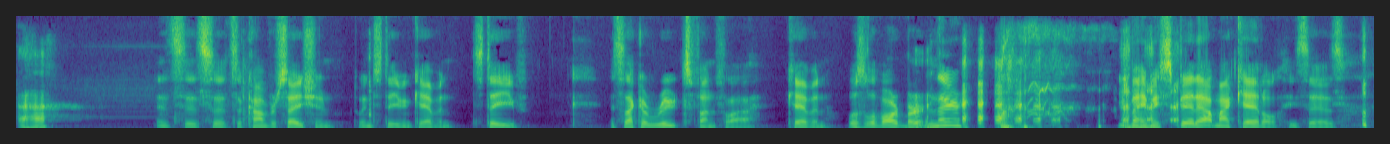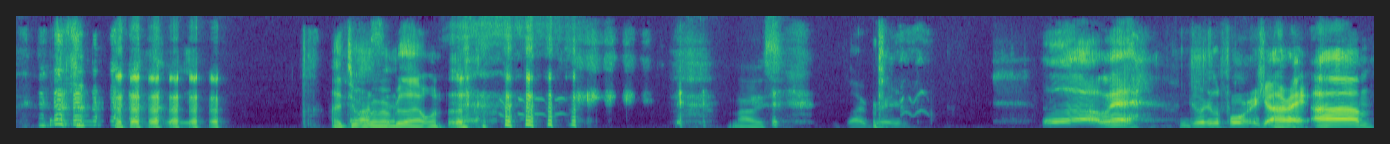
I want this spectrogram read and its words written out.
Uh huh. It's it's it's a conversation between Steve and Kevin. Steve, it's like a Roots fun fly. Kevin, was LeVar Burton there? you made me spit out my Ketel. He says. I do remember that one. nice. Barbarian. oh man, Geordi La Forge. All right. Um,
